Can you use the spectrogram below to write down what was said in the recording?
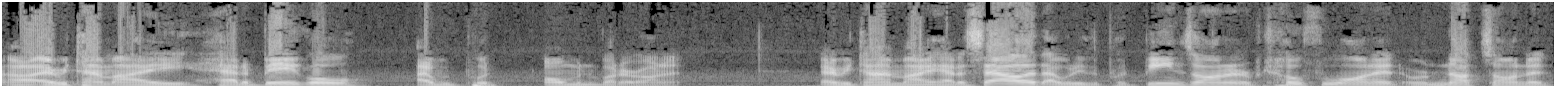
Uh, every time I had a bagel, I would put almond butter on it. Every time I had a salad, I would either put beans on it or tofu on it or nuts on it.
